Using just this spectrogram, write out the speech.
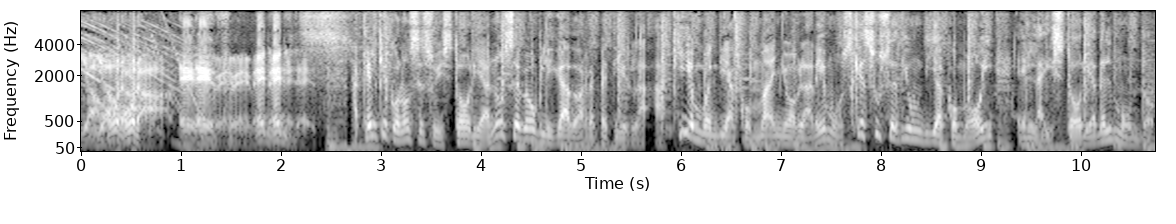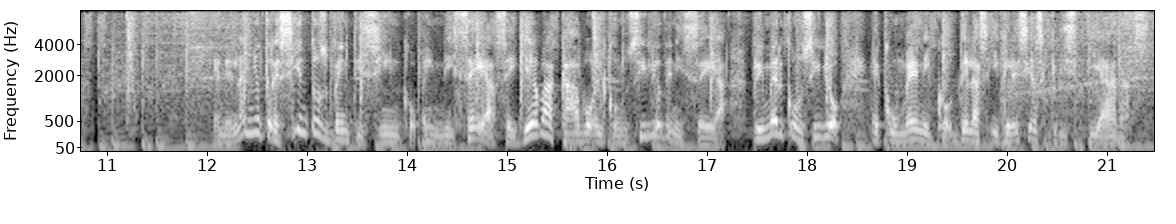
Y ahora, efemérides. Aquel que conoce su historia no se ve obligado a repetirla. Aquí en Buen Día con Maño hablaremos qué sucedió un día como hoy en la historia del mundo. En el año 325 en Nicea se lleva a cabo el Concilio de Nicea, primer concilio ecuménico de las iglesias cristianas.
